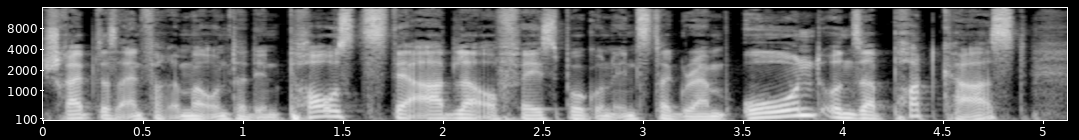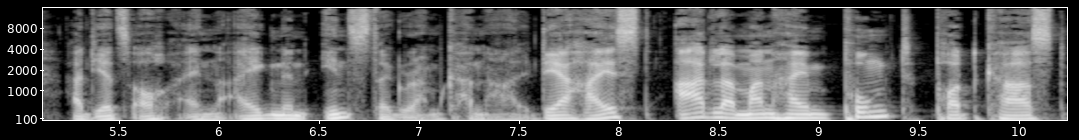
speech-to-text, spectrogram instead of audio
Schreibt das einfach immer unter den Posts der Adler auf Facebook und Instagram. Und unser Podcast hat jetzt auch einen eigenen Instagram-Kanal. Der heißt adlermannheim.podcast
